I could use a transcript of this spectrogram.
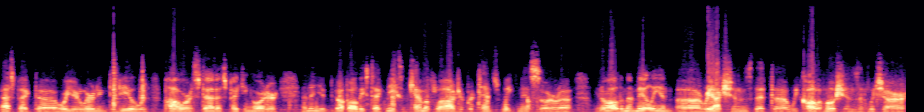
aspect uh, where you're learning to deal with power, status, pecking order, and then you develop all these techniques of camouflage or pretense weakness or, uh, you know, all the mammalian uh, reactions that uh, we call emotions and which our,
